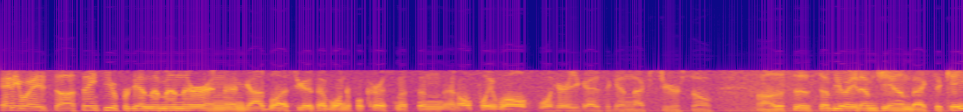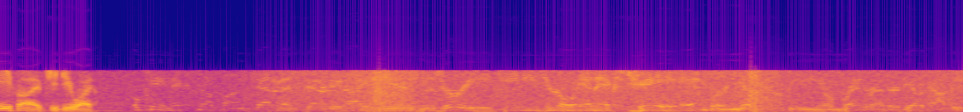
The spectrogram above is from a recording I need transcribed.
anyways, uh, thank you for getting them in there, and, and God bless you guys. Have a wonderful Christmas, and, and hopefully we'll we'll hear you guys again next year. So, uh, this is W8MGM back to KE5 GGY. Okay, next up on Saturday, Saturday night is Missouri, KD0NXJ. Amber, do you have a copy? Or Brent, rather, do you have a copy?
